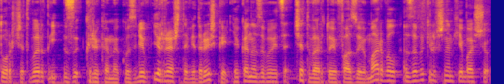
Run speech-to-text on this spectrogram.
Тор четвертий з криками козлів і решта відрижки, яка називається четвертою фазою Марвел, за виключенням хіба що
